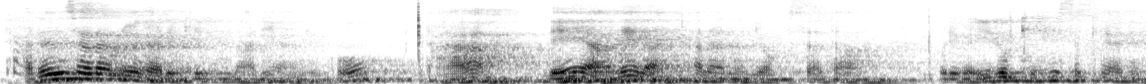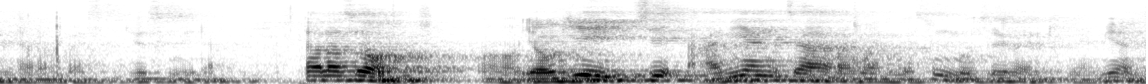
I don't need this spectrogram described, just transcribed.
다른 사람을 가리키는 말이 아니고 나, 내 안에 나타나는 역사다. 우리가 이렇게 해석해야 된다는 말씀드렸습니다. 따라서 어, 여기에 있지 아니한 자라고 하는 것은 무엇을 가리키냐면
